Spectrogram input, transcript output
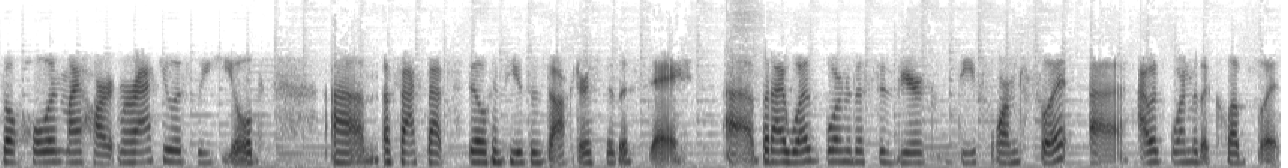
the hole in my heart miraculously healed, um, a fact that still confuses doctors to this day. Uh, but I was born with a severe deformed foot. Uh, I was born with a club foot.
